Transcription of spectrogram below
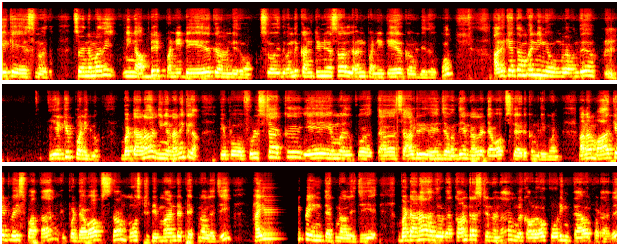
ஏகேஎஸ்னு வருது. ஸோ இந்த மாதிரி நீங்க அப்டேட் பண்ணிட்டே இருக்க வேண்டியது ஸோ இது வந்து கண்டினியூஸா லேர்ன் பண்ணிட்டே இருக்க வேண்டியது இருக்கும் அதுக்கேற்ற மாதிரி நீங்க உங்களை வந்து எக்யூப் பண்ணிக்கணும். பட் ஆனா நீங்க நினைக்கலாம். இப்போ ஃபுல் ஸ்டாக்கு ஏஎம்எல் சேலரி ரேஞ்சை வந்து என்னால் டெவாப்ஸ்ல எடுக்க முடியுமான்னு ஆனால் மார்க்கெட் வைஸ் பார்த்தா இப்போ டெவாப்ஸ் தான் most demanded technology high paying technology but ஆனால் அதோட கான்ட்ராஸ்ட் என்னன்னா உங்களுக்கு அவ்வளவா கோடிங் தேவைப்படாது.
